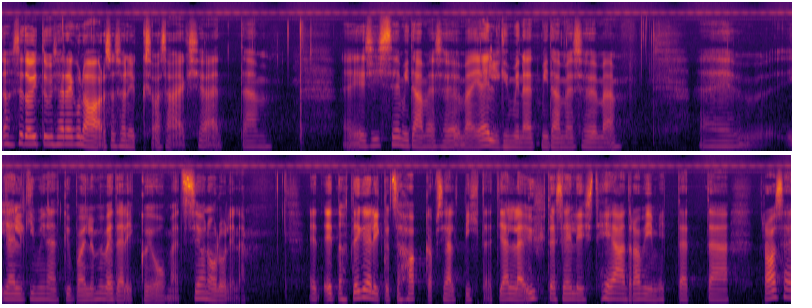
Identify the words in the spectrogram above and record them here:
noh, see toitumise regulaarsus on üks osa, eks ju, et ähm, ja siis see, mida me sööme, jälgimine, et mida me sööme äh,. jälgimine, et kui palju me vedelikku joome, et see on oluline et, et noh, tegelikult see hakkab sealt pihta, et jälle ühte sellist head ravimit, et äh, rase,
